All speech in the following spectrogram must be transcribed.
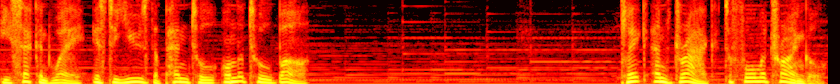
A second way is to use the pen tool on the toolbar. Click and drag to form a triangle.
